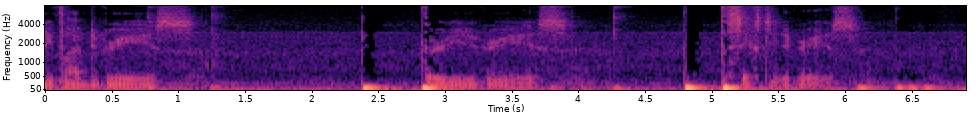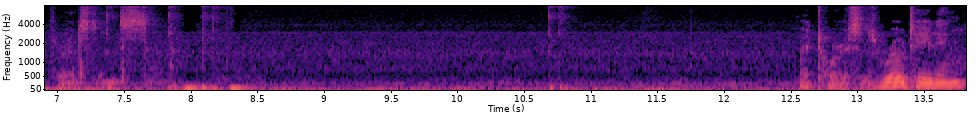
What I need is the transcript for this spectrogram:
25 degrees, 30 degrees, 60 degrees, for instance. My torus is rotating.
